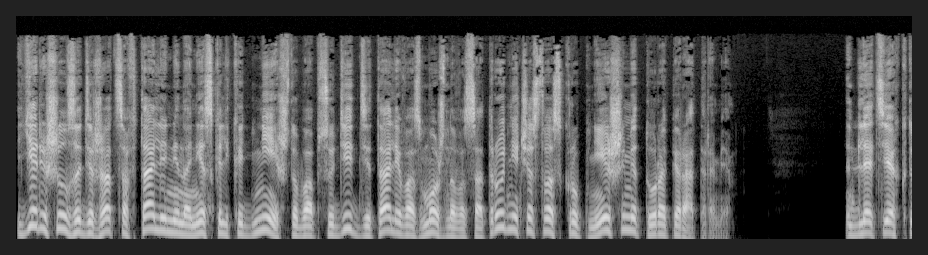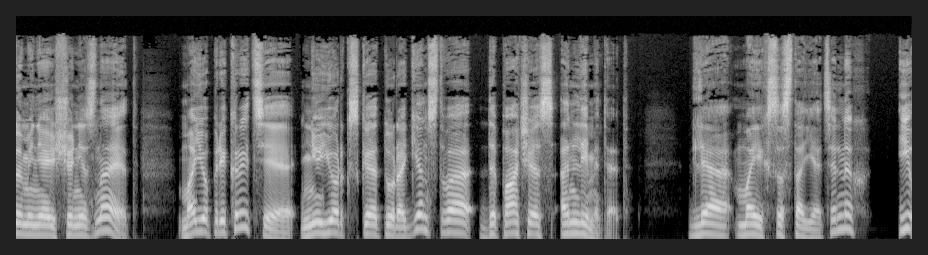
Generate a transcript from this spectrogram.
я решил задержаться в Таллине на несколько дней, чтобы обсудить детали возможного сотрудничества с крупнейшими туроператорами. Для тех, кто меня еще не знает, мое прикрытие — нью-йоркское турагентство Departures Unlimited. Для моих состоятельных и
